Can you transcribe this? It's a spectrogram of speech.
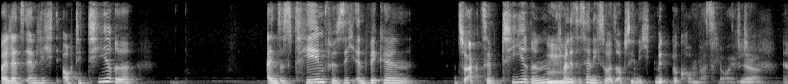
Weil letztendlich auch die Tiere ein System für sich entwickeln, zu akzeptieren. Ich meine, es ist ja nicht so, als ob sie nicht mitbekommen, was läuft. Mhm. Ja. Ja.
